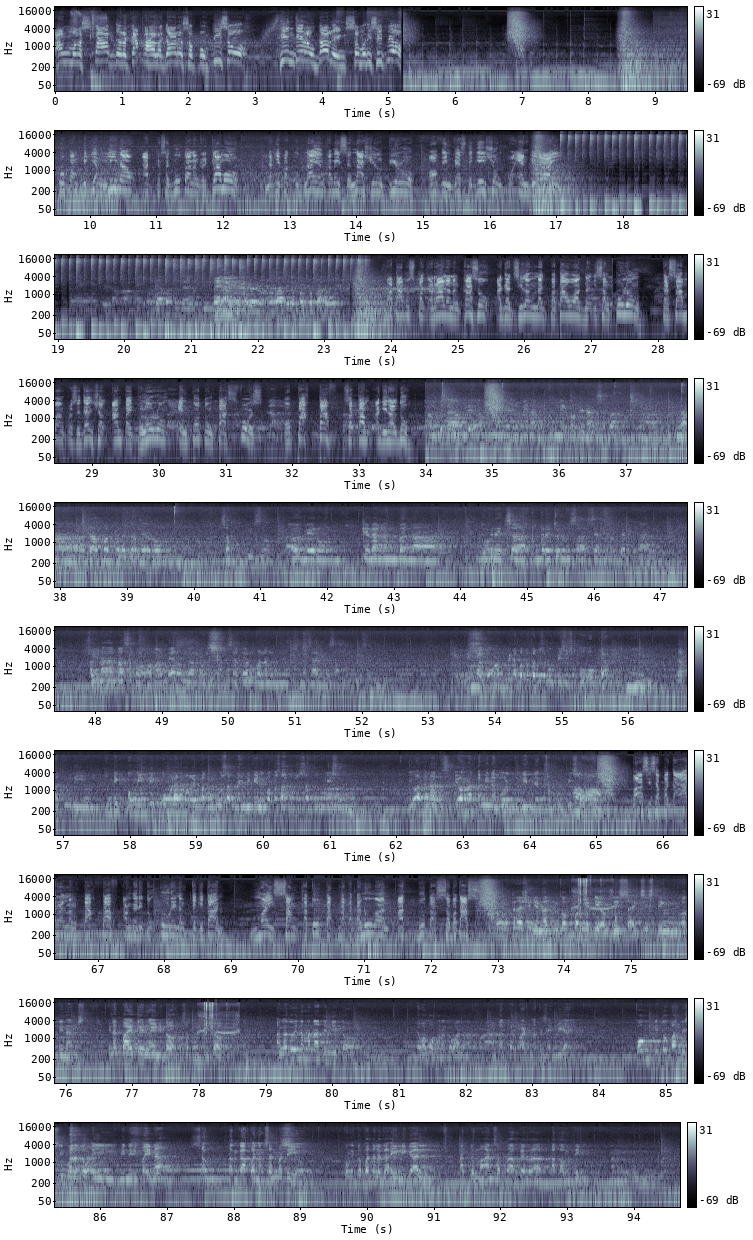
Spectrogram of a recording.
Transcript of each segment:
Ang mga staff na nagkakahalaga ng 10 piso, hindi raw galing sa munisipyo. Upang bigyang linaw at kasagutan ng reklamo, nakipag-ugnayan kami sa National Bureau of Investigation o NBI. Matapos pag-aralan ng kaso, agad silang nagpatawag ng isang pulong kasama ang Presidential Anti-Colorum and Cotton Task Force o PACTAF sa Camp Aguinaldo. Ang pinag ang meron namin kung may ordinansa ba na dapat talaga merong 10 piso o merong kailangan ba na dumiretsa dumiretso lang sa central vertical. Ang nabasa ko, ah, meron nga ordinansa pero walang sinasabing 10 piso. Yun nga, kung ang pinapatupad sa mong piso sa co-op lang, Dapat hindi yung hindi, kung hindi, kung wala namang pag-uusap na hindi kayo nagpapasakop sa 10 piso, you are not, you are not amenable to give that 10 piso. Base sa pag-aaral ng PACTAF ang ganitong uri ng tikitan, may sangkatutak na katanungan at butas sa batas. Ang operasyon yun, not in conformity of this uh, existing ordinance, pinagbayad kayo ngayon ito sa 10 piso. Ang gagawin naman natin dito, ewan ko kung nagawa na ng mga counterpart natin sa NBI, kung ito bang resibo na to ay biniripay na sa tanggapan ng San Mateo, kung ito ba talaga ay legal at dumaan sa proper uh, accounting ng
